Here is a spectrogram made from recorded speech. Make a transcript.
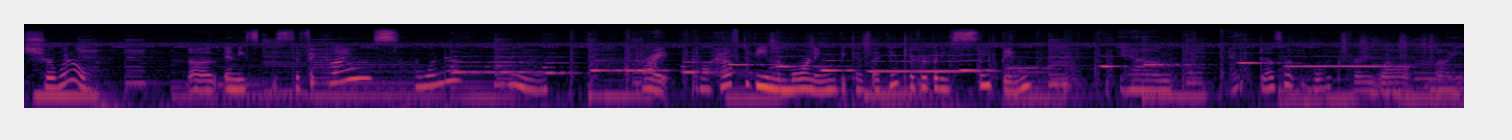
sure will. Uh, any specific kinds? I wonder? Hmm. Alright, it'll have to be in the morning because I think everybody's sleeping and it doesn't work very well at night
